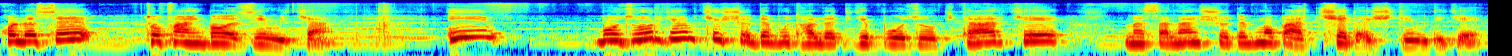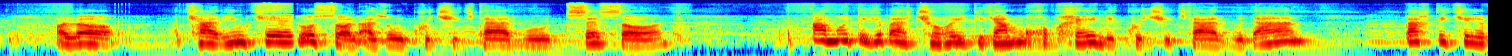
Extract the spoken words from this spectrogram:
خلاصه تفنگ بازی می‌کرد. این بزرگم که شده بود حالا دیگه بزرگتر که مثلا شده ما بچه داشتیم دیگه. حالا کریم که دو سال از اون کوچیکتر بود سه سال. اما دیگه بچه های دیگه خب خیلی کوچیکتر بودن. وقتی که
